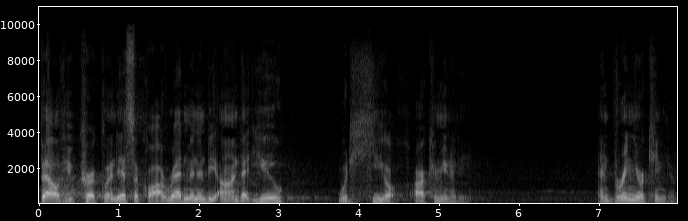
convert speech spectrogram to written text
Bellevue, Kirkland, Issaquah, Redmond, and beyond, that you would heal our community and bring your kingdom.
